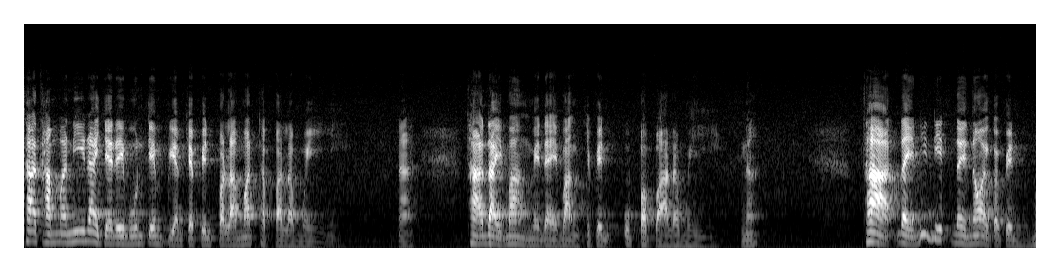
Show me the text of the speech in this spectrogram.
ถ้าทำอันนี้ได้จะได้บุญเต็มเปี่ยมจะเป็นปรมัตถปรมีนะถ้าได้บ้างไม่ได้บ้างจะเป็นอุปปารมีนะถ้าได้นิดๆน้อยๆก็เป็นบ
